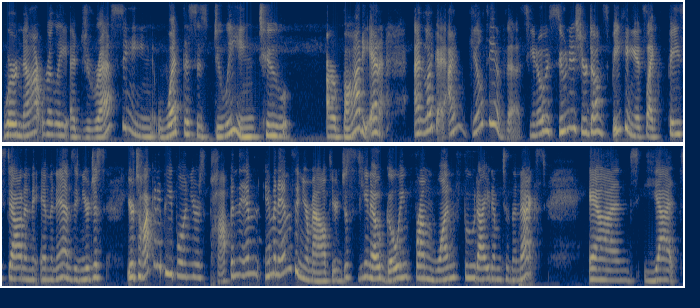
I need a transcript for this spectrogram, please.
we're not really addressing what this is doing to our body. And and like I, am guilty of this. You know as soon as you're done speaking it's like face down in the m&ms and you're just you're talking to people and you're just popping the m&ms in your mouth. You're just you know going from one food item to the next. And yet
